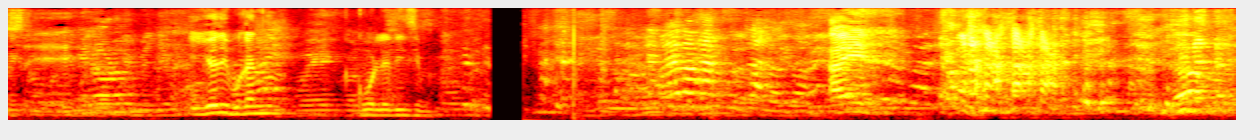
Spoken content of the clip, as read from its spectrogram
sí. Y yo dibujando culerísimo. me voy a bajar junto a los dos. a él.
